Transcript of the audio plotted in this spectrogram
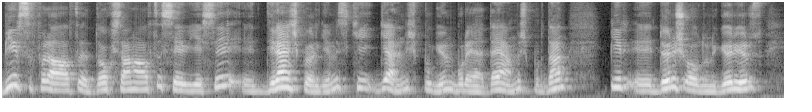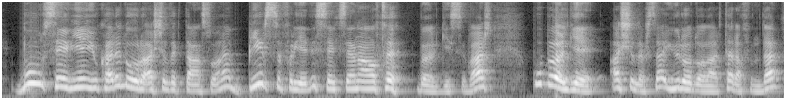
1.06.96 seviyesi e, direnç bölgemiz ki gelmiş bugün buraya dayanmış. Buradan bir e, dönüş olduğunu görüyoruz. Bu seviye yukarı doğru aşıldıktan sonra 1.07.86 bölgesi var. Bu bölge aşılırsa euro dolar tarafında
